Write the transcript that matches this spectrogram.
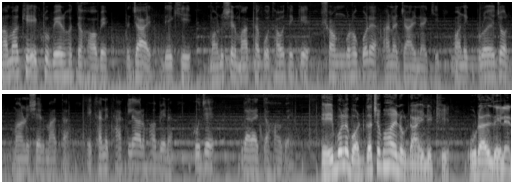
আমাকে একটু বের হতে হবে। যাই, দেখি। মানুষের মাথা কোথাও থেকে সংগ্রহ করে আনা যায় নাকি? অনেক প্রয়োজন মানুষের মাথা। এখানে থাকলে আর হবে না, খুঁজে বেড়াইতে হবে। এই বলে বটগাছে ভয়ানক ডাইনি ঠিক উড়াল দিলেন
